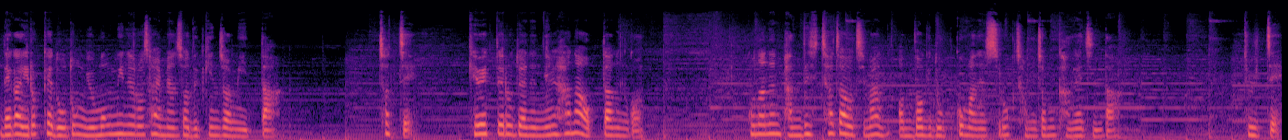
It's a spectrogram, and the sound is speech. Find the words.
내가 이렇게 노동 유목민으로 살면서 느낀 점이 있다. 첫째, 계획대로 되는 일 하나 없다는 것. 고난은 반드시 찾아오지만 언덕이 높고 많을수록 점점 강해진다. 둘째,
